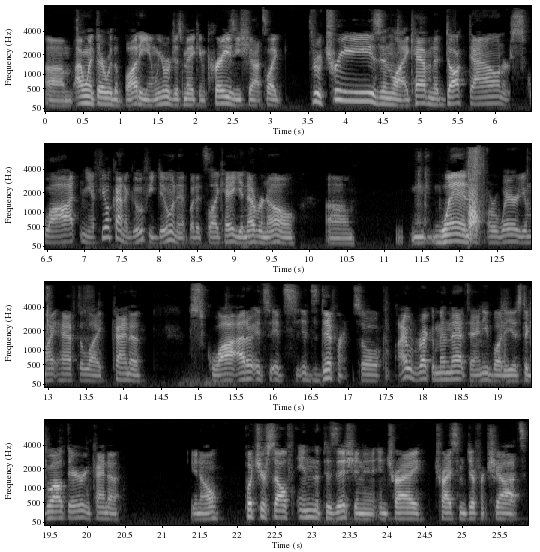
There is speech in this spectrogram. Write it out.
um, I went there with a buddy, and we were just making crazy shots like through trees and like having to duck down or squat, and you feel kind of goofy doing it, but it's like hey, you never know. Um, when or where you might have to like kind of squat. I don't. It's it's it's different. So I would recommend that to anybody is to go out there and kind of, you know, put yourself in the position and, and try try some different shots.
